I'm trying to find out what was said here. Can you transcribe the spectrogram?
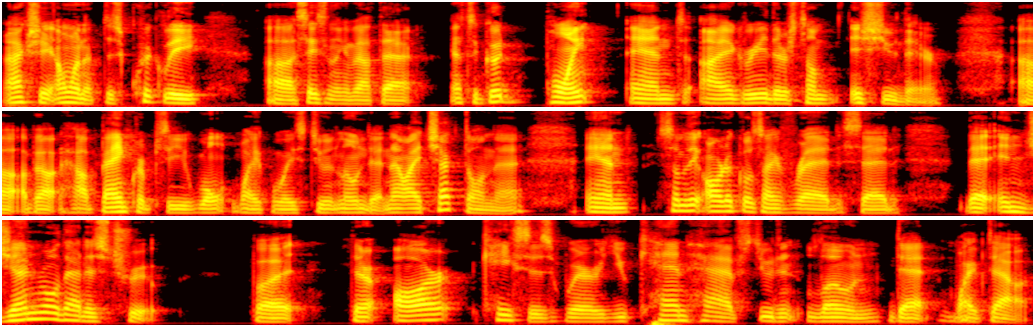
actually, I want to just quickly uh, say something about that. That's a good point, and I agree. There's some issue there uh, about how bankruptcy won't wipe away student loan debt. Now, I checked on that, and some of the articles I've read said that in general that is true, but there are cases where you can have student loan debt wiped out.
